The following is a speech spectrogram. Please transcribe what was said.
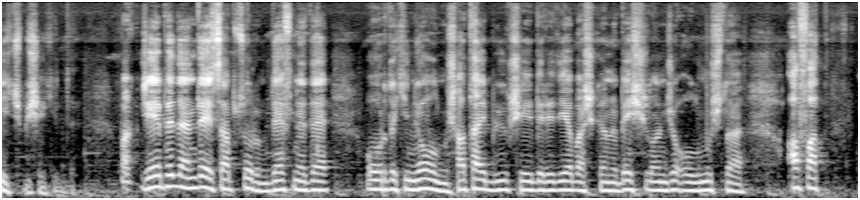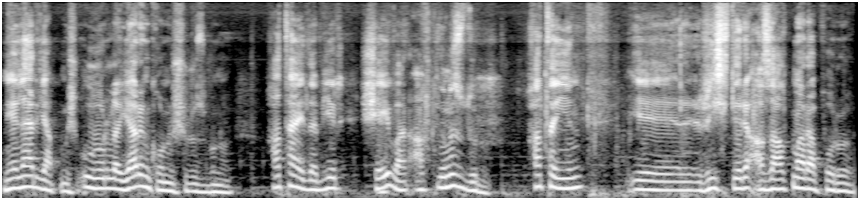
Hiçbir şekilde. Bak CHP'den de hesap sorun. Defne'de oradaki ne olmuş? Hatay Büyükşehir Belediye Başkanı 5 yıl önce olmuş da AFAD neler yapmış? Uğur'la yarın konuşuruz bunu. Hatay'da bir şey var aklınız durur. Hatay'ın e, riskleri azaltma raporu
